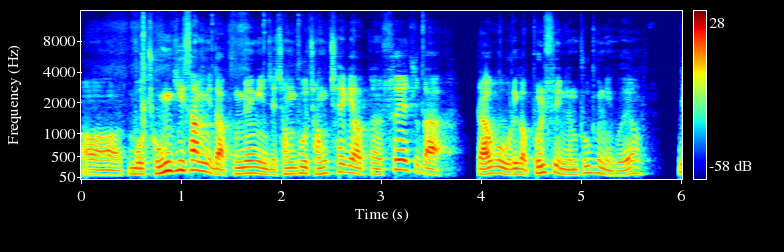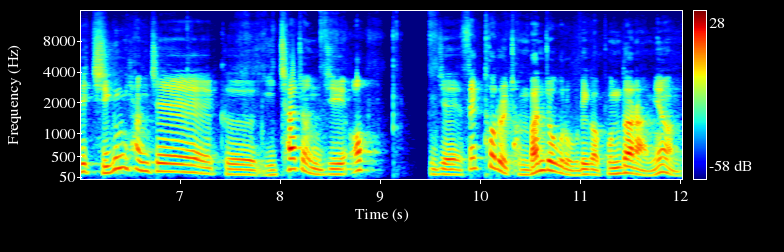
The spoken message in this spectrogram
어 뭐 좋은 기사입니다. 분명히 이제 정부 정책의 어떤 수혜주다라고 우리가 볼 수 있는 부분이고요. 근데 지금 현재 그 2차 전지 업 이제 sector를 전반적으로 우리가 본다라면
